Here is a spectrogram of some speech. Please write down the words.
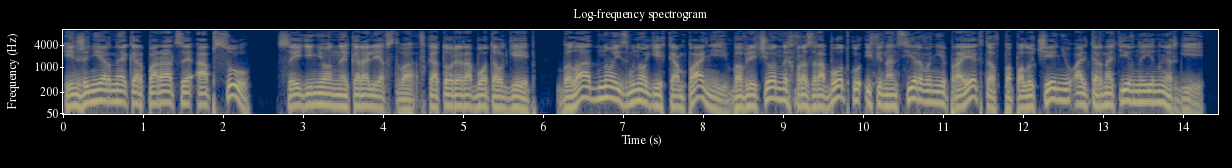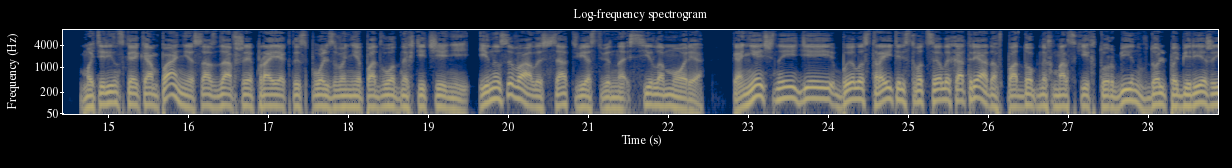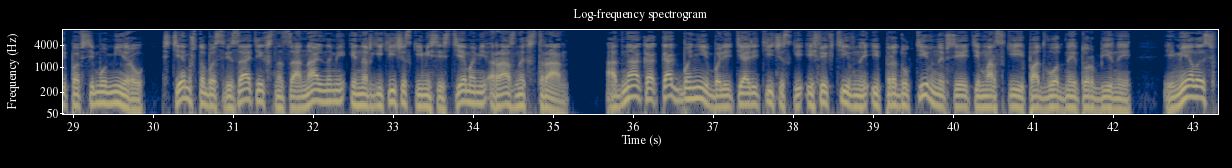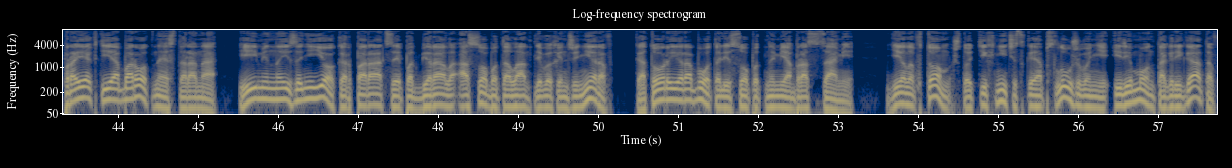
Инженерная корпорация АПСУ, Соединенное Королевство, в которой работал Гейб, была одной из многих компаний, вовлеченных в разработку и финансирование проектов по получению альтернативной энергии. Материнская компания, создавшая проект использования подводных течений, и называлась, соответственно, «Сила моря». Конечной идеей было строительство целых отрядов подобных морских турбин вдоль побережий по всему миру, с тем, чтобы связать их с национальными энергетическими системами разных стран. Однако, как бы ни были теоретически эффективны и продуктивны все эти морские подводные турбины – Имелась в проекте и оборотная сторона, и именно из-за нее корпорация подбирала особо талантливых инженеров, которые работали с опытными образцами. Дело в том, что техническое обслуживание и ремонт агрегатов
